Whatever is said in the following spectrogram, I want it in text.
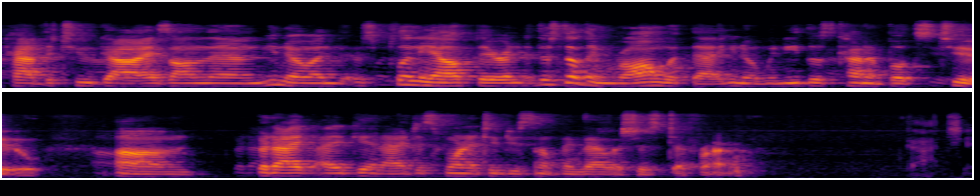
have the two guys on them, you know, and there's plenty out there, and there's nothing wrong with that. You know, we need those kind of books too. Um, but I, I, again, I just wanted to do something that was just different. Gotcha.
